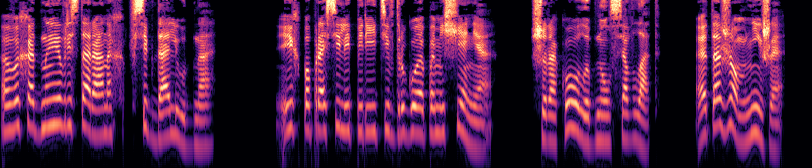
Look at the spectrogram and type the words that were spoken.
«В выходные в ресторанах всегда людно». Их попросили перейти в другое помещение. Широко улыбнулся Влад. Этажом ниже.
